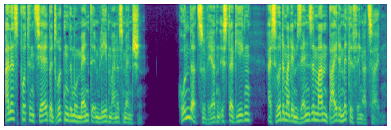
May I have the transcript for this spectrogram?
alles potenziell bedrückende Momente im Leben eines Menschen. 100 zu werden ist dagegen, als würde man dem Sensemann beide Mittelfinger zeigen.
